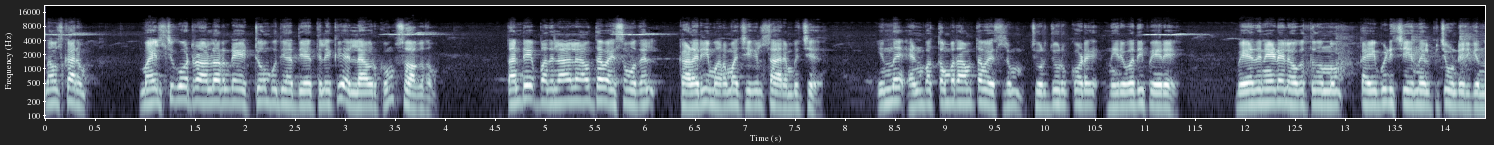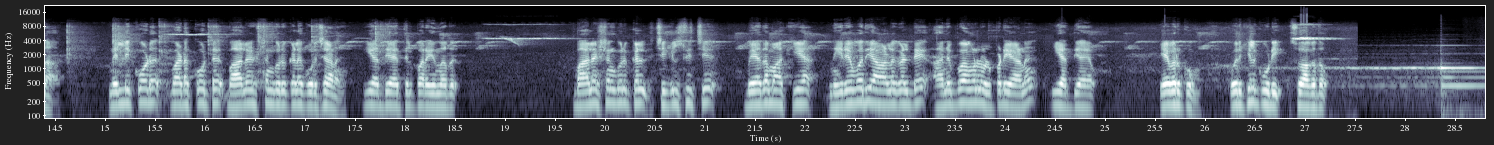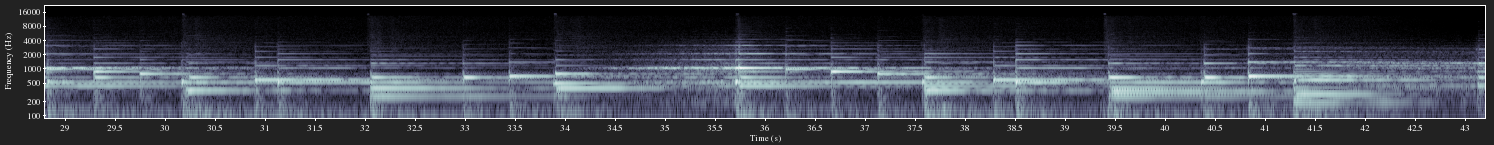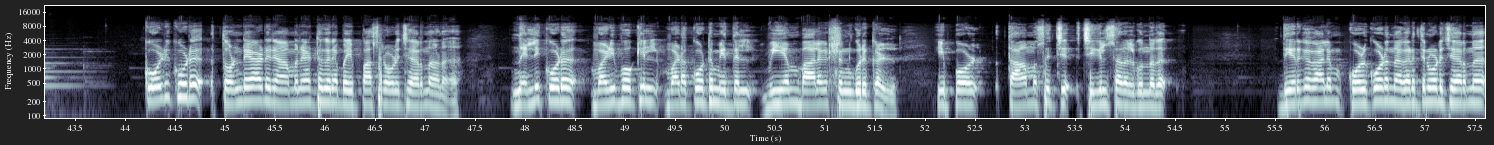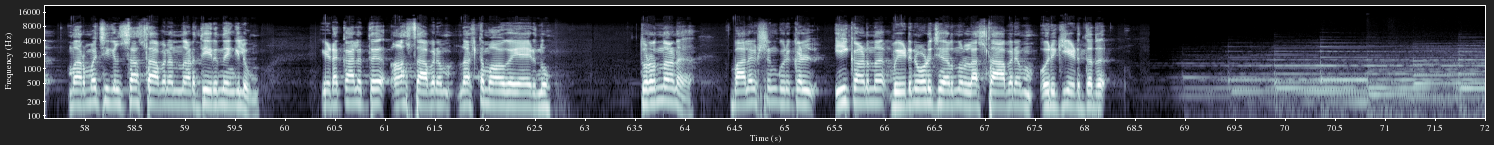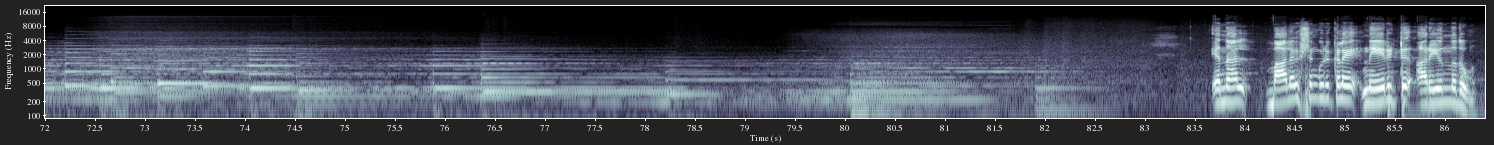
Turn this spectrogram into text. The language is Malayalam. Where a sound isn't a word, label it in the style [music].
നമസ്കാരം. മൈൽസ് ഗോ ട്രാവലറിന്റെ ഏറ്റവും പുതിയ അധ്യായത്തിലേക്ക് എല്ലാവർക്കും സ്വാഗതം. തന്റെ പതിനാലാമത്തെ വയസ്സ് മുതൽ കളരി മർമ്മ ചികിത്സ ആരംഭിച്ച് ഇന്ന് എൺപത്തൊമ്പതാമത്തെ വയസ്സിലും ചുറുചുറുക്കോടെ നിരവധി പേരെ വേദനയുടെ ലോകത്തു നിന്നും കൈപിടിച്ച് എഴുന്നേൽപ്പിച്ചുകൊണ്ടിരിക്കുന്ന നെല്ലിക്കോട് വടക്കോട്ട് ബാലകൃഷ്ണൻ ഗുരുക്കളെ കുറിച്ചാണ് ഈ അധ്യായത്തിൽ പറയുന്നത്. ബാലകൃഷ്ണൻ ഗുരുക്കൾ ചികിത്സിച്ച് ഭേദമാക്കിയ നിരവധി ആളുകളുടെ അനുഭവങ്ങൾ ഉൾപ്പെടെയാണ് ഈ അധ്യായം. ഏവർക്കും ഒരിക്കൽ കൂടി സ്വാഗതം. കോഴിക്കോട് തൊണ്ടയാട് രാമനാട്ടുകര ബൈപ്പാസിനോട് ചേർന്നാണ് നെല്ലിക്കോട് വഴിപോക്കിൽ വടക്കോട്ട് മീത്തൽ വി എം ബാലകൃഷ്ണൻ ഗുരുക്കൾ ഇപ്പോൾ താമസിച്ച് ചികിത്സ നൽകുന്നത്. ദീർഘകാലം കോഴിക്കോട് നഗരത്തിനോട് ചേർന്ന് മർമ്മ ചികിത്സാ സ്ഥാപനം നടത്തിയിരുന്നെങ്കിലും ഇടക്കാലത്ത് ആ സ്ഥാപനം നഷ്ടമാവുകയായിരുന്നു. തുടർന്നാണ് ബാലകൃഷ്ണൻ ഗുരുക്കൾ ഈ കാണുന്ന വീടിനോട് ചേർന്നുള്ള സ്ഥാപനം ഒരുക്കിയെടുത്തത്. എന്നാൽ ബാലകൃഷ്ണൻ ഗുരുക്കളെ നേരിട്ട് അറിയുന്നതും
